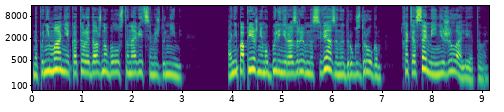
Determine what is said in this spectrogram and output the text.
на понимание, которое должно было установиться между ними. Они по-прежнему были неразрывно связаны друг с другом, хотя сами и не желали этого.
